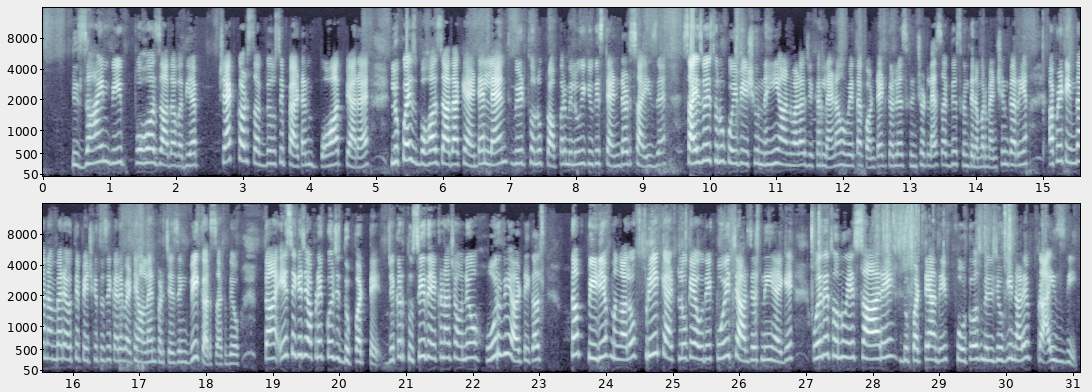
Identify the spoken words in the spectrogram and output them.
ਡਿਜ਼ਾਈਨ ਵੀ ਬਹੁਤ ਜ਼ਿਆਦਾ ਵਧੀਆ ਚੈੱਕ ਕਰ ਸਕਦੇ ਹੋ ਤੁਸੀਂ ਪੈਟਰਨ ਬਹੁਤ ਪਿਆਰਾ ਹੈ। ਲੁੱਕ ਵਾਈਜ਼ ਬਹੁਤ ਜ਼ਿਆਦਾ ਘੈਂਟ ਹੈ। ਲੈਂਥ ਵਿਡਥ ਤੁਹਾਨੂੰ ਪ੍ਰੋਪਰ ਮਿਲੂਗੀ ਕਿਉਂਕਿ ਸਟੈਂਡਰਡ ਸਾਈਜ਼ ਹੈ। ਸਾਈਜ਼ ਵਾਈਜ਼ ਤੁਹਾਨੂੰ ਕੋਈ ਵੀ ਇਸ਼ੂ ਨਹੀਂ ਆਉਣ ਵਾਲਾ। ਜੇਕਰ ਲੈਣਾ ਹੋਵੇ ਤਾਂ ਕੰਟੈਕਟ ਕਰ ਲਿਓ ਸਕਰੀਨਸ਼ਾਟ ਲੈ ਸਕਦੇ ਹੋ ਸਕਰੀਨ ਤੇ ਨੰਬਰ ਮੈਂਸ਼ਨ ਕਰ ਰਹੀ ਹਾਂ। ਆਪਣੀ ਟੀਮ ਦਾ ਨੰਬਰ ਹੈ, ਉੱਥੇ ਭੇਜ ਕੇ ਤੁਸੀਂ ਘਰੇ ਬੈਠੇ ਆਨਲਾਈਨ ਪਰਚੇਸਿੰਗ ਵੀ ਕਰ ਸਕਦੇ ਹੋ। ਤਾਂ ਇਹ ਸੀਗੇ ਕਿ ਜੇ ਆਪਣੇ ਕੁਝ ਦੁਪੱਟੇ। ਜੇਕਰ ਤੁਸੀਂ ਦੇਖਣਾ ਚਾਹੁੰਦੇ ਹੋ ਹੋਰ ਵੀ ਆਰਟੀਕਲਸ ਤਾਂ ਪੀਡੀਐਫ ਮੰਗਾ ਲਓ। ਫ੍ਰੀ ਕੈਟਲੌਗ ਹੈ, ਉਹਦੇ ਕੋਈ ਚਾਰजेस ਨਹੀਂ ਹੈਗੇ। ਉਹਦੇ ਤੇ ਤੁਹਾਨੂੰ ਇਹ ਸਾਰੇ ਦੁਪੱਟਿਆਂ ਦੀ ਫੋਟੋਜ਼ ਮਿਲ ਜੂਗੀ, ਨਾਲੇ ਪ੍ਰਾਈਸ ਵੀ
